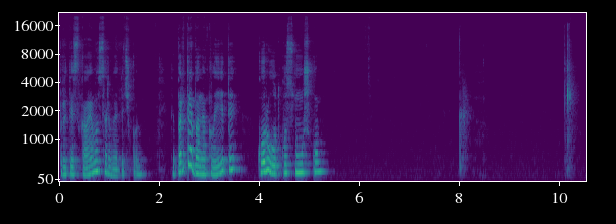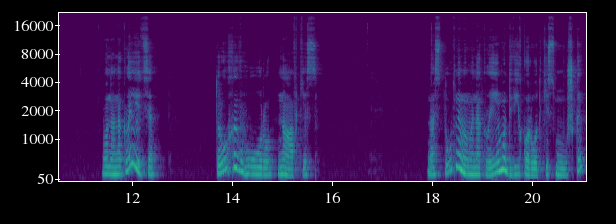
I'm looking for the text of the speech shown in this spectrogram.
Притискаємо серветочкою. Тепер треба наклеїти коротку смужку. Вона наклеюється трохи вгору навкіс. Наступними ми наклеїмо дві короткі смужки,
